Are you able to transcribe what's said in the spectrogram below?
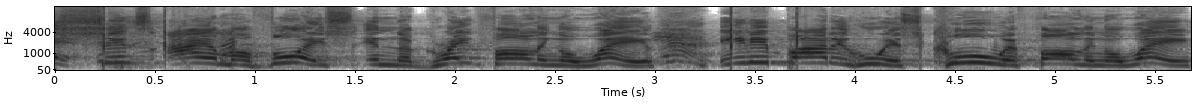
it. Since I am a voice in the great falling away, Yeah. anybody who is cool with falling away,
